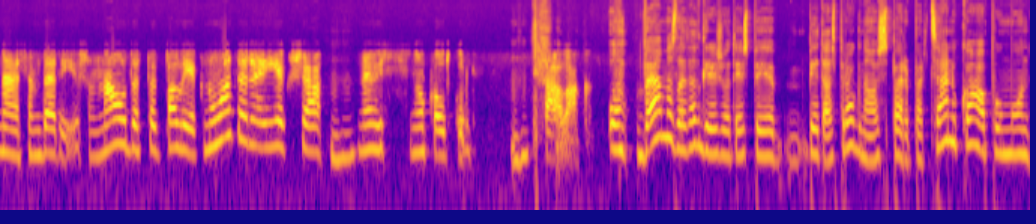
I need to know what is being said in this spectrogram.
neesam darījuši? Un nauda tad paliek nozarei iekšā, mhm. nevis nu, kaut kur Mhm. Tālāk. Un vēl mazliet atgriežoties pie, pie tās prognozes par, par cenu kāpumu un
